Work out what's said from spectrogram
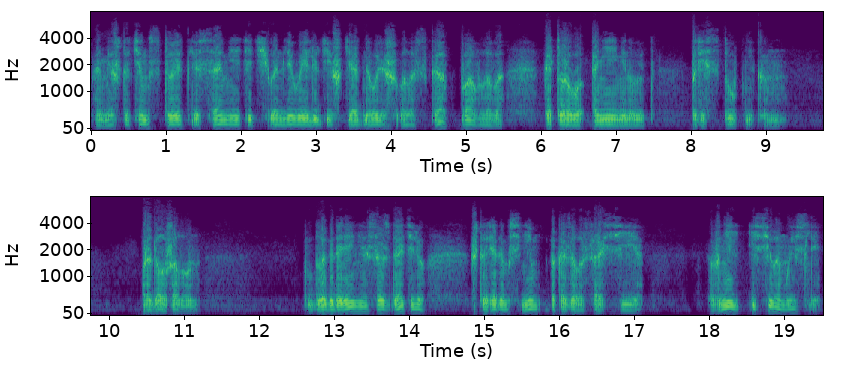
А между тем, стоят ли сами эти чванливые людишки одного лишь волоска Павлова, которого они именуют преступником? Продолжал он. Благодарение Создателю, что рядом с ним оказалась Россия — в ней и сила мысли,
